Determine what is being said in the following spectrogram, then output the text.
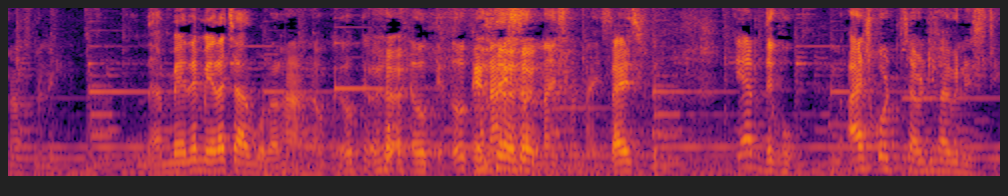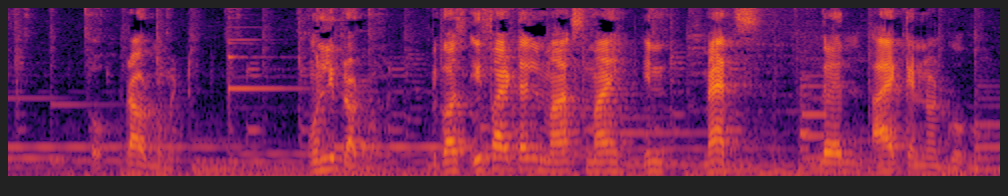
मैं उसमें नहीं। मैंने मेरा चार बोला ना। हाँ okay okay okay okay nice nice nice nice यार देखो I scored 75 in history proud moment only proud moment because if I tell marks my in maths then I can not go home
